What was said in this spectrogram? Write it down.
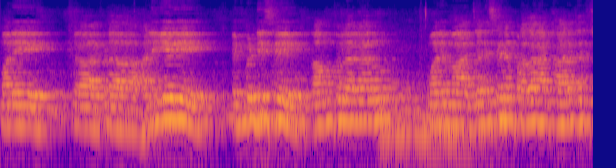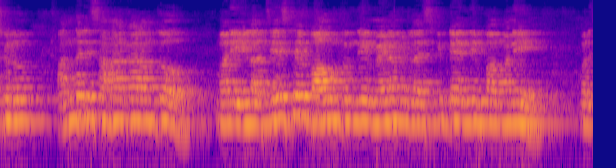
మరి ఇక్కడ ఇక్కడ అలిగేరి ఎంపీటీసీ రామతుల్లా గారు మరి మా జనసేన ప్రధాన కార్యదర్శులు అందరి సహకారంతో మరి ఇలా చేస్తే బాగుంటుంది మేడం ఇట్లా స్కిడ్ అయింది పాపని మరి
